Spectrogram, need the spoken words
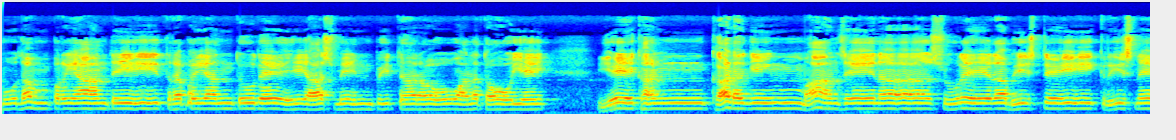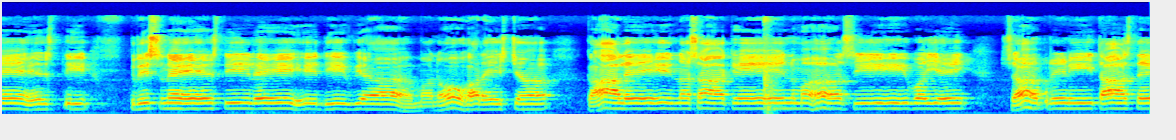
मुदं प्रयान्ति, तृपयन्तु ते अस्मिन् पितरौ अनतो ये। ये खड्गिं मांसेन सुरेरभीष्टे कृष्णेस्ति कृष्णे स्तिले दिव्यमनोहरेश्च, काले न शाकेन महर्षिवये सप्रणीतास्ते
